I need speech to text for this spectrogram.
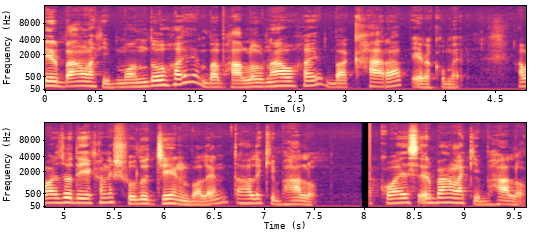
এর বাংলা কি মন্দও হয় বা ভালো নাও হয় বা খারাপ এরকমের? আবার যদি এখানে শুধু জেন বলেন, তাহলে কি ভালো? কয়েস এর বাংলা কি ভালো?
